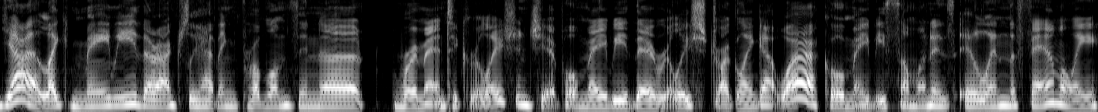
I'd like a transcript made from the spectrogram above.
yeah, like maybe they're actually having problems in a romantic relationship, or maybe they're really struggling at work, or maybe someone is ill in the family,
